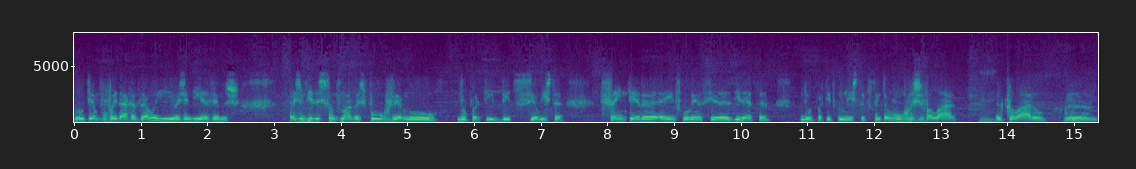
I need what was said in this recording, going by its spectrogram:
o tempo veio dar razão e hoje em dia vemos as medidas que são tomadas pelo governo do Partido Dito Socialista sem ter a influência direta do Partido Comunista. Portanto, houve um resvalar hum. claro uh,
